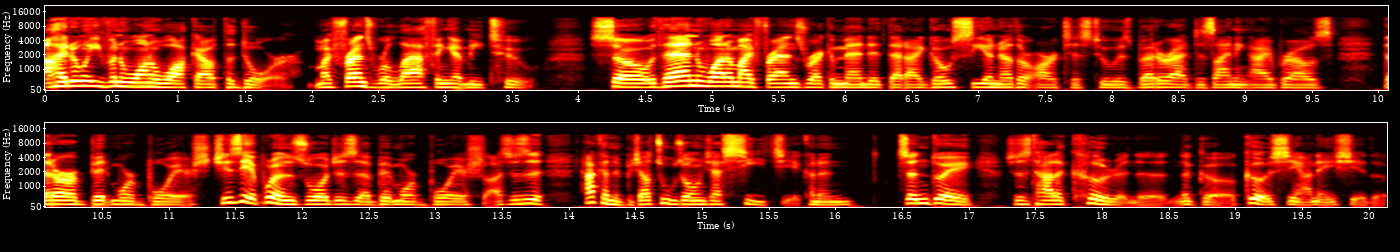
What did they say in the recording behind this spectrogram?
I don't even want to walk out the door. My friends were laughing at me too. So then one of my friends recommended that I go see another artist who is better at designing eyebrows that are a bit more boyish. 其实也不能说就是 a bit more boyish 啦，就是他可能比较注重一下细节，可能 针对就是他的客人的那个个性啊那些的，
